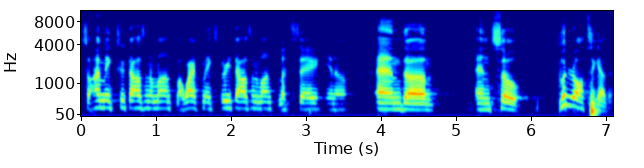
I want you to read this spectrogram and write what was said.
So I make 2000 a month, my wife makes 3000 a month, let's say, you know. And um, and so put it all together.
